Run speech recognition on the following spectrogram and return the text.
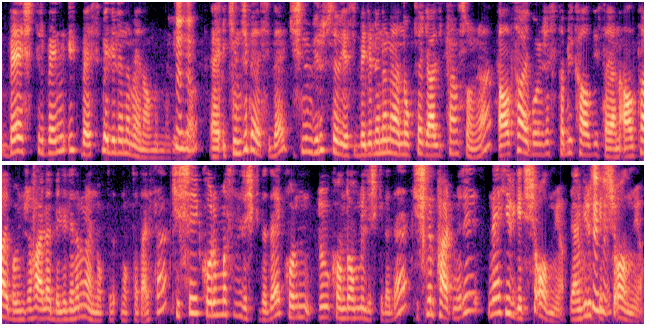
B eşittir B'nin ilk B'si belirlenemeyen anlamına geliyor. E, ikinci B'si de kişinin virüs seviyesi belirlenemeyen noktaya geldikten sonra 6 ay boyunca stabil kaldıysa yani 6 ay boyunca hala belirlenemeyen nokta, noktadaysa kişi korunmasız ilişkide de korunduğu kondomlu ilişkide de kişinin partneri ne HIV geçişi olmuyor. Yani virüs geçişi olmuyor.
